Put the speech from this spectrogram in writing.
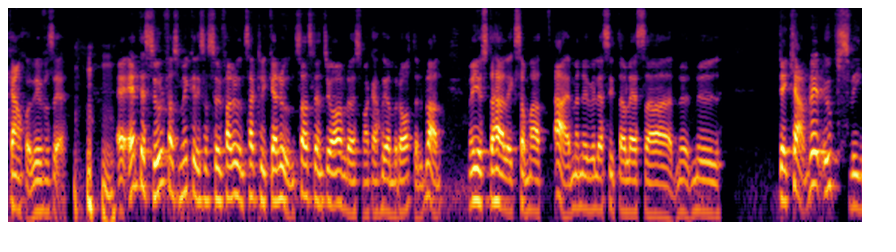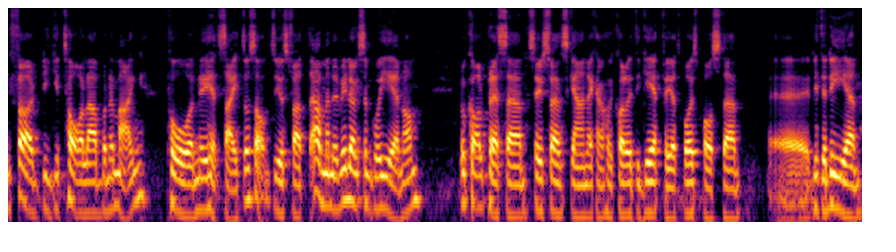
Kanske, vi får se. eh, inte surfa så mycket, liksom surfa runt, så här, klicka runt så här slentrianlöst som man kanske gör med dator ibland. Men just det här liksom att nej, men nu vill jag sitta och läsa. Nu, nu... Det kan bli ett uppsving för digitala abonnemang på nyhetssajter och sånt. Just för att ja, men nu vill jag liksom gå igenom lokalpressen, Sydsvenskan, jag kanske kollar lite GP, Göteborgs-Posten, eh, lite DN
